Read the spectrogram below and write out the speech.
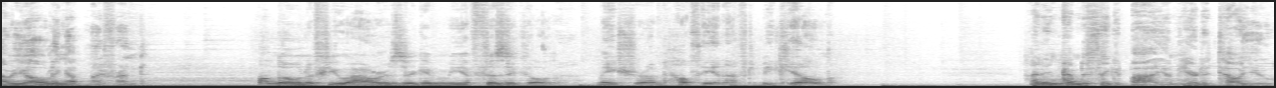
How are you holding up, my friend? I'll know in a few hours. They're giving me a physical to make sure I'm healthy enough to be killed. I didn't come to say goodbye. I'm here to tell you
